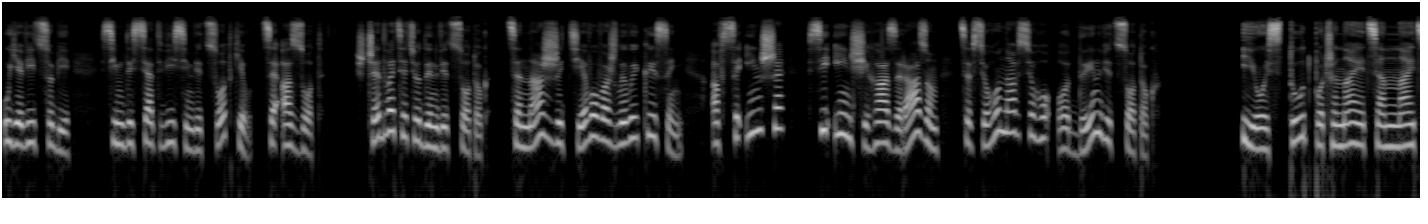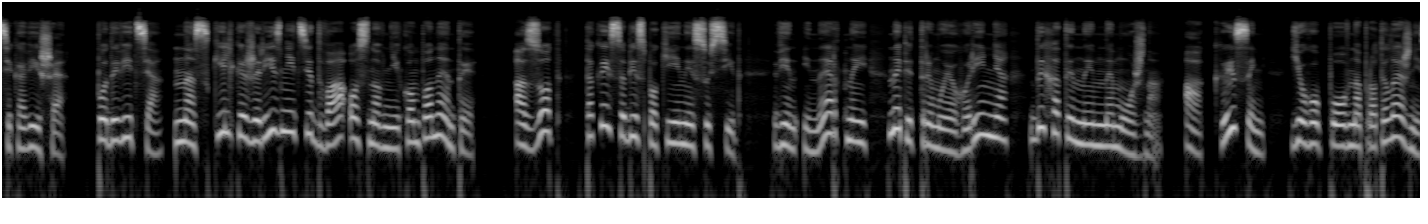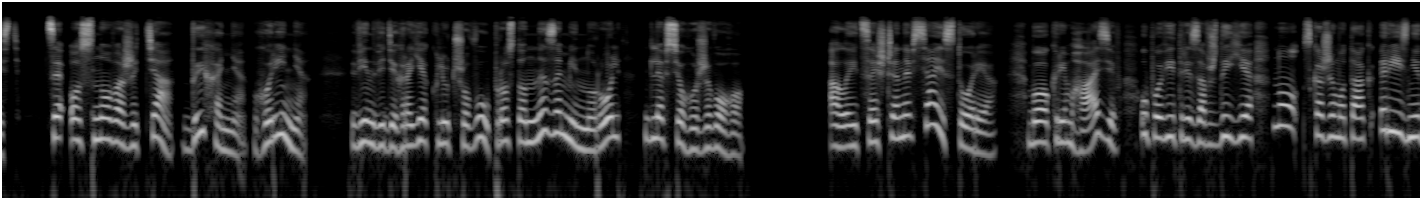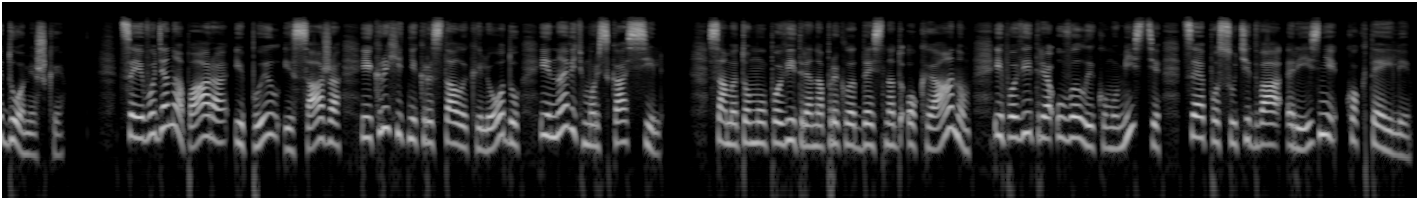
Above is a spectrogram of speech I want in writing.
Уявіть собі, 78% – це азот, ще 21% – це наш життєво важливий кисень, а все інше, всі інші гази разом – це всього-навсього 1%. І ось тут починається найцікавіше. Подивіться, наскільки ж різні ці два основні компоненти. Азот – такий собі спокійний сусід. Він інертний, не підтримує горіння, дихати ним не можна. А кисень – його повна протилежність. Це основа життя, дихання, горіння. Він відіграє ключову, просто незамінну роль для всього живого. Але й це ще не вся історія, бо окрім газів, у повітрі завжди є, ну, скажімо так, різні домішки. Це і водяна пара, і пил, і сажа, і крихітні кристалики льоду, і навіть морська сіль. Саме тому повітря, наприклад, десь над океаном, і повітря у великому місті – це, по суті, два різні коктейлі.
